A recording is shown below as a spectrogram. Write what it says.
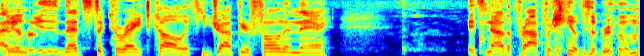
I Yeah, mean, that's the correct call. If you drop your phone in there, it's now the property of the room.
